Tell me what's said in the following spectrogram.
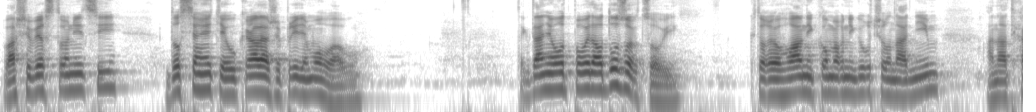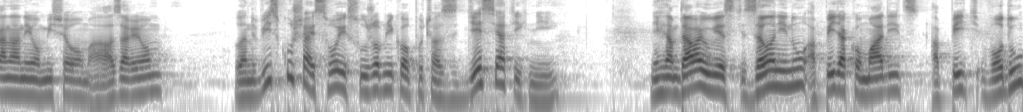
vaši verstovníci, dosiahnete u kráľa, že príde o hlavu. Tak Daniel odpovedal dozorcovi, ktorého hlavný komorník určil nad ním a nad Chananiom, Mišelom a Azariom, len vyskúšaj svojich služobníkov počas desiatich dní, nech nám dávajú jesť zeleninu a piť ako mladíc a piť vodu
